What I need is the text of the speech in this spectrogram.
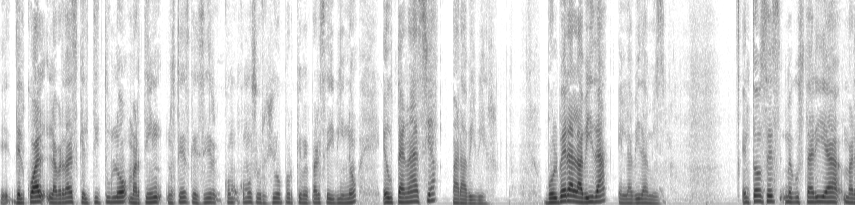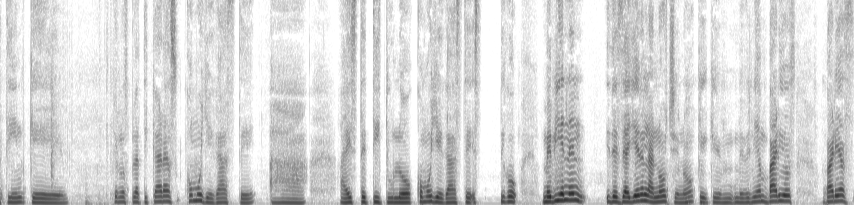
eh, del cual la verdad es que el título, Martín, nos tienes que decir cómo, cómo surgió porque me parece divino, Eutanasia para vivir. Volver a la vida en la vida misma. Entonces, me gustaría, Martín, que, que nos platicaras cómo llegaste a, a este título, cómo llegaste. Digo, me vienen, y desde ayer en la noche, ¿no? Que, que me venían varios, varios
